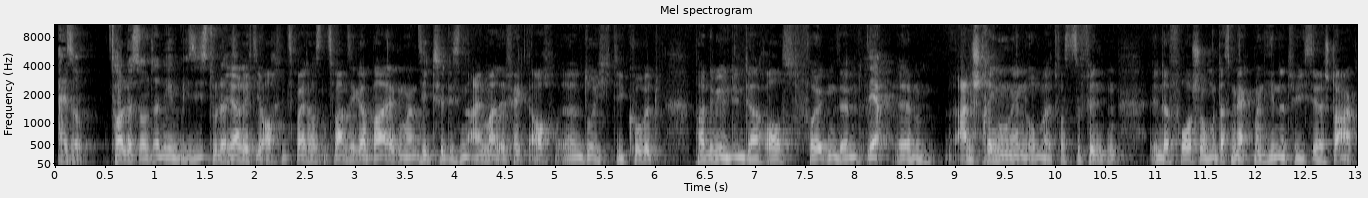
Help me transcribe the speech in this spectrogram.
Also tolles Unternehmen. Wie siehst du das? Ja, richtig. Auch die 2020er Balken. Man sieht hier diesen Einmaleffekt auch äh, durch die Covid-Pandemie und die daraus folgenden ja. ähm, Anstrengungen, um etwas zu finden in der Forschung. Und das merkt man hier natürlich sehr stark.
